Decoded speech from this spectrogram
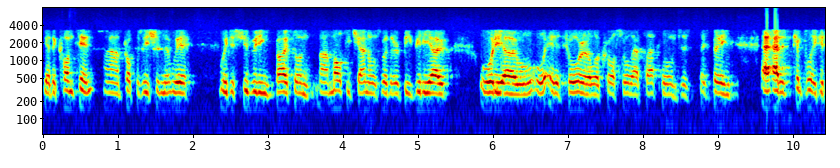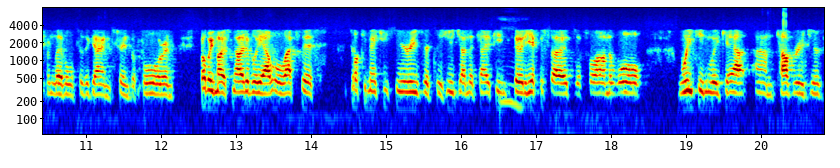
yeah, the content uh, proposition that we're we're distributing both on uh, multi channels, whether it be video, audio, or, or, editorial across all our platforms, has, has been at a completely different level to the game seen before. And probably most notably, our all access documentary series. It's a huge undertaking, mm. 30 episodes of fly on the wall, week in, week out um, coverage of,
